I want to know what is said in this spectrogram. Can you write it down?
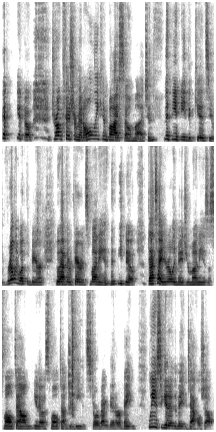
you know, drunk fishermen only can buy so much, and then you need the kids who really want the beer, who have their parents' money, and then you know that's how you really made your money as a small town, you know, small town convenience store back then, or a bait. And, we used to get it at the bait and tackle shop.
